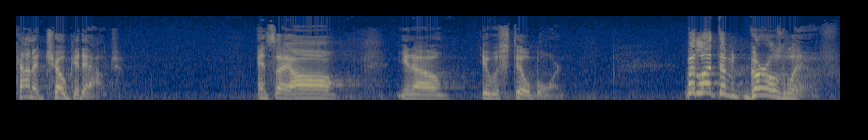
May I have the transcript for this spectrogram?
kind of choke it out and say, oh, you know, it was stillborn. But let the girls live.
